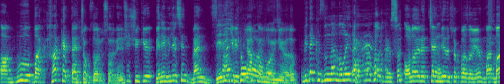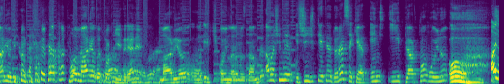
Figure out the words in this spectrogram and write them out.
Abi bu bak hakikaten çok zor bir soru benim için. Çünkü beni bilirsin ben deli gibi çok platform oynuyorum. Bir de kızından dolayı da oyuna da oynuyorsun. Onu öğreteceğim Evet. diye de çok fazla oynuyorum. Ma- Mario diyorum. Bu Mario da çok iyidir. Yani. Mario o ilk oyunlarımızdandır. Ama şimdi işin ciddiyetine dönersek eğer en iyi platform oyunu Oh. Ay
